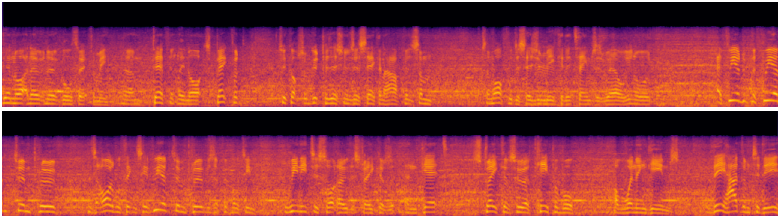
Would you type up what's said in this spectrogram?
they're not an out-and-out goal threat for me. Um, definitely not. Beckford took up some good positions in the second half, but some some awful decision making at times as well. You know, if we are if we are to improve, it's a horrible thing to say. If we are to improve as a football team, we need to sort out the strikers and get strikers who are capable of winning games. They had them today.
